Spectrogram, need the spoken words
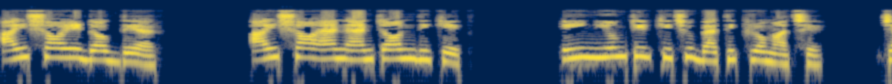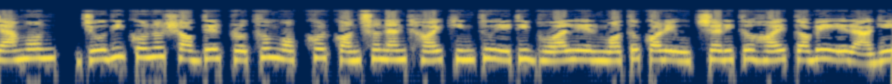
I saw a dog there. I saw an ant on the cake. এই নিয়মটির কিছু ব্যতিক্রম আছে যেমন যদি কোনো শব্দের প্রথম অক্ষর কনসোন্যান্ট হয় কিন্তু এটি ভোয়াল এর মতো করে উচ্চারিত হয় তবে এর আগে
